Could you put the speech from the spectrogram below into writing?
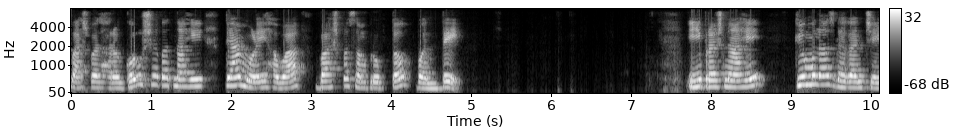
बाष्पधारण करू शकत नाही त्यामुळे हवा बाष्प संपृक्त बनते. ई प्रश्न आहे क्युमुलस ढगांचे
